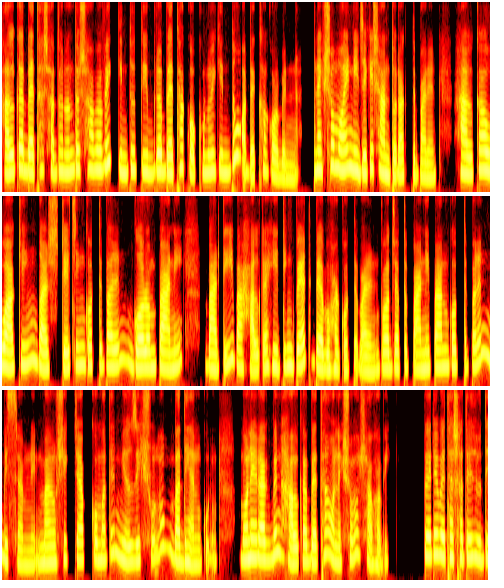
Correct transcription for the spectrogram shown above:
হালকা ব্যথা সাধারণত স্বাভাবিক, কিন্তু তীব্র ব্যথা কখনোই কিন্তু অপেক্ষা করবেন না। অনেক সময় নিজেকে শান্ত রাখতে পারেন। হালকা ওয়াকিং বা স্ট্রেচিং করতে পারেন, গরম পানি, বাটি বা হালকা হিটিং প্যাড ব্যবহার করতে পারেন। পর্যাপ্ত পানি পান করতে পারেন, বিশ্রাম নিন। মানসিক চাপ কমাতে মিউজিক শুনুন বা ধ্যান করুন। মনে রাখবেন, হালকা ব্যথা অনেক সময় স্বাভাবিক। পেটে ব্যথার সাথে যদি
